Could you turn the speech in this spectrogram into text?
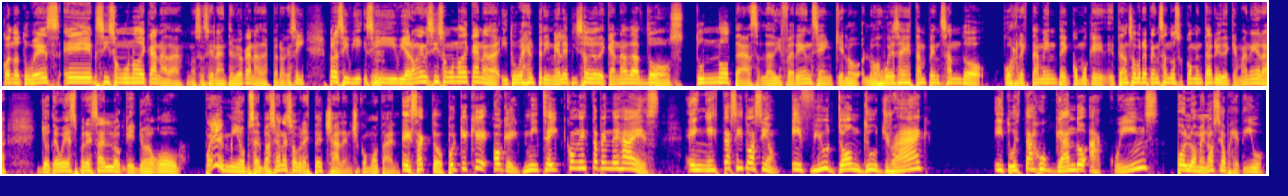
cuando tú ves el season 1 de Canadá, no sé si la gente vio Canadá, espero que sí, pero si, vi- si vieron el season 1 de Canadá y tú ves el primer episodio de Canadá 2, tú notas la diferencia en que lo- los jueces están pensando correctamente, como que están sobrepensando sus comentarios y de qué manera yo te voy a expresar lo que yo, pues, mis observaciones sobre este challenge como tal. Exacto, porque es que, ok, mi take con esta pendeja es, en esta situación, if you don't do drag y tú estás juzgando a queens, por lo menos sé objetivo.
